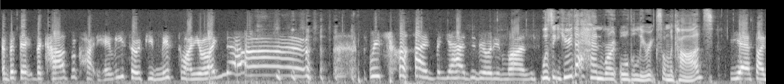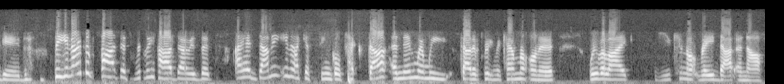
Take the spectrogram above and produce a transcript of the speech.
but the, the cards were quite heavy. So if you missed one, you were like, no. we tried, but you had to do it in one. Was it you that hand wrote all the lyrics on the cards? Yes, I did. But you know the part that's really hard though is that I had done it in like a single texter, and then when we started putting the camera on it, we were like, you cannot read that enough.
